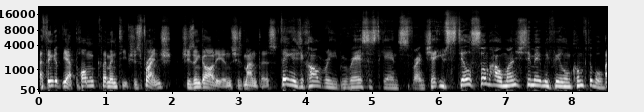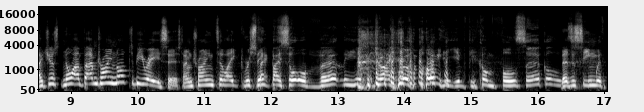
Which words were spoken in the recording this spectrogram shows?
I think it, yeah, Pom Klementieff. She's French. She's in Guardians. She's Mantis. Thing is, you can't really be racist against French, yet you still somehow managed to make me feel uncomfortable. I just no, I'm, but I'm trying not to be racist. I'm trying to like think respect. by so overtly trying to avoid it, you've become full circle. There's a scene with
